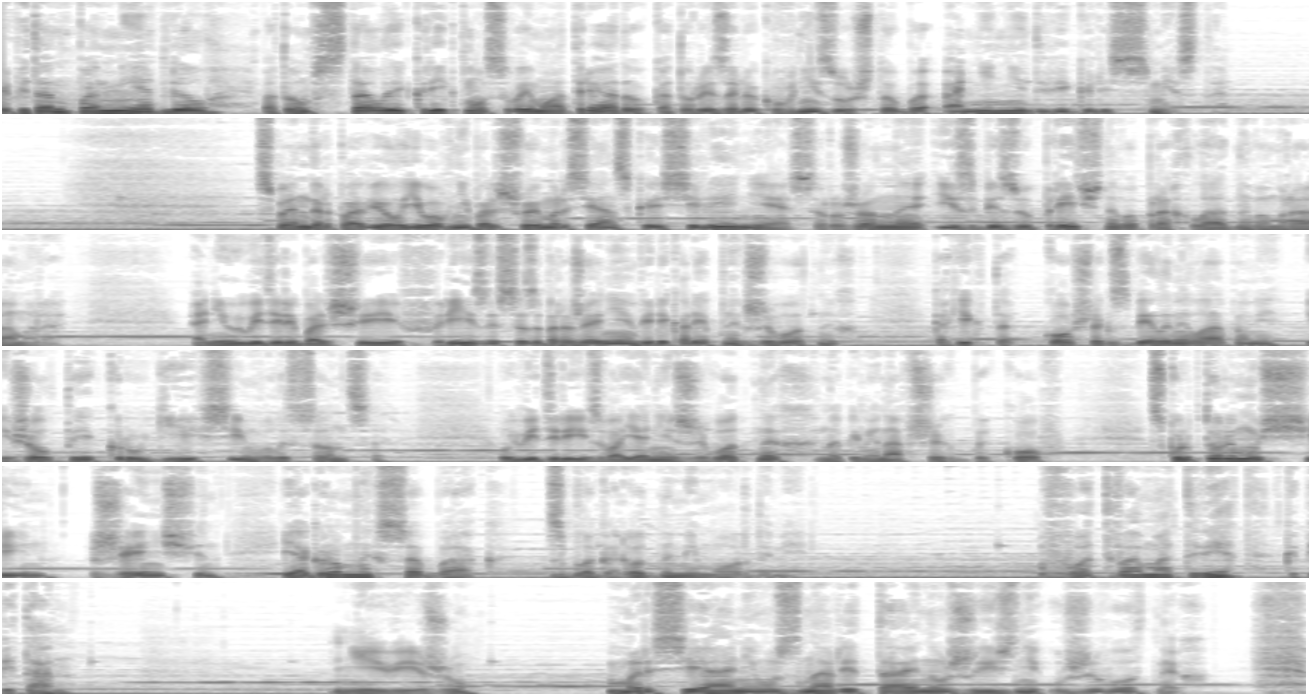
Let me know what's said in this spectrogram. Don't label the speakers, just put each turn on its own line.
Капитан помедлил, потом встал и крикнул своему отряду, который залег внизу, чтобы они не двигались с места. Спендер повел его в небольшое марсианское селение, сооруженное из безупречного прохладного мрамора. Они увидели большие фризы с изображением великолепных животных, каких-то кошек с белыми лапами и желтые круги, символы солнца. Увидели изваяния животных, напоминавших быков, скульптуры мужчин, женщин и огромных собак с благородными мордами. «Вот вам ответ, капитан». «Не вижу», Марсиане узнали тайну жизни у животных.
